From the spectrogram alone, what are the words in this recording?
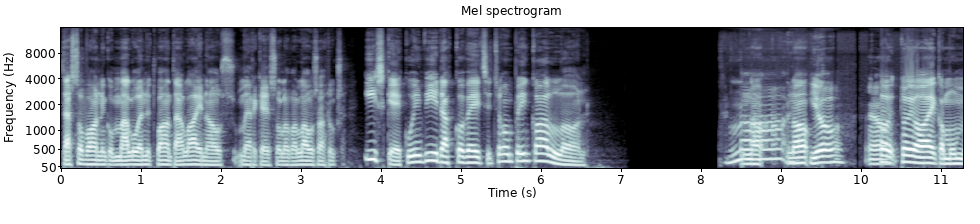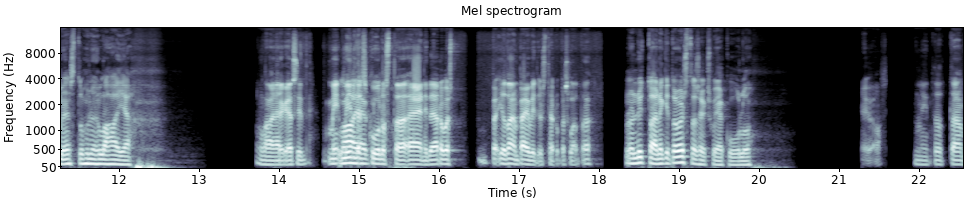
Tässä on vaan, niin kuin, mä luen nyt vaan tää lainausmerkeissä olevan lausahduksen. Iskee kuin viidakko veitsi zombin kalloon. No, no, no joo. joo. Toi, toi, on aika mun mielestä tuollainen laaja. Laaja käsite. Mi- laaja... Miltä kuulostaa ääni? Tää rupesi, jotain päivitystä rupesi lataa. No nyt ainakin toistaiseksi vielä kuuluu. Joo. Niin tota,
